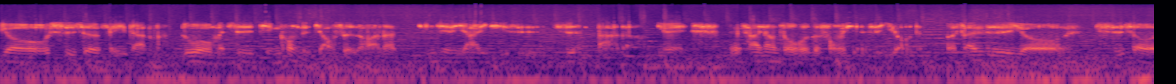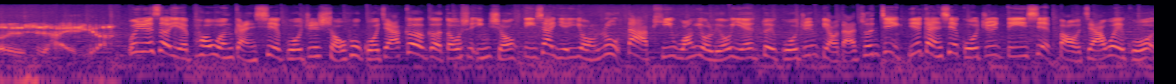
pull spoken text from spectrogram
有试射飞弹嘛？如果我们是监控的角色的话，那军舰的压力其实是很大的，因为那个擦枪走火的风险是有的。呃，算是有十手二十四海里了。温约瑟也剖文感谢国军守护国家，个个都是英雄。底下也涌入大批网友留言，对国军表达尊敬，也感谢国军第一线保家卫国。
